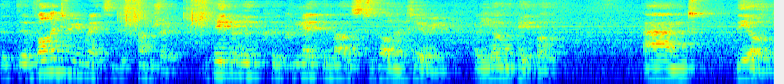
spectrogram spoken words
the, the, the volunteering rates in this country, the people who, who commit the most to volunteering are young people and the old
